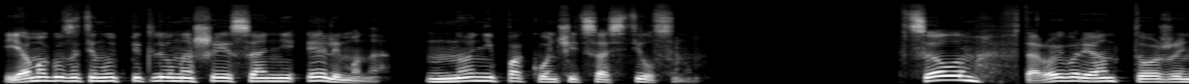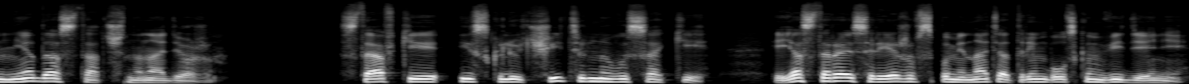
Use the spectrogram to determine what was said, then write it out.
я могу затянуть петлю на шее Санни Элимана, но не покончить со Стилсоном. В целом, второй вариант тоже недостаточно надежен. Ставки исключительно высоки, и я стараюсь реже вспоминать о тримбулском видении,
